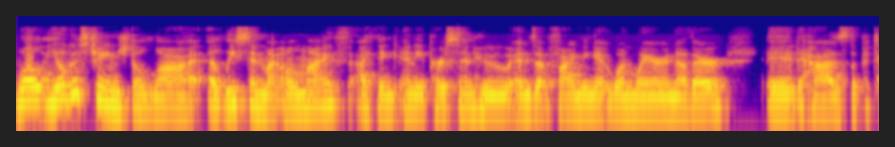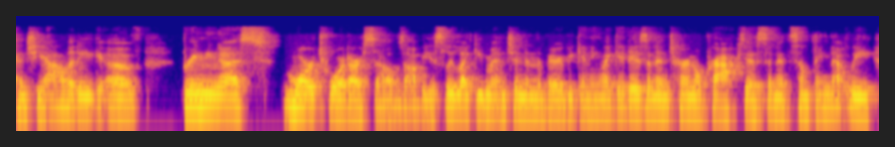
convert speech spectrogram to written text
well, yoga's changed a lot, at least in my own life. I think any person who ends up finding it one way or another, it has the potentiality of bringing us more toward ourselves obviously like you mentioned in the very beginning like it is an internal practice and it's something that we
